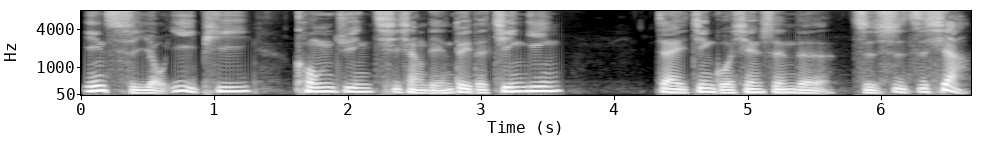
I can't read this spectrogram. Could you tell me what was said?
因此有一批空军气象联队的精英，在经国先生的指示之下，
